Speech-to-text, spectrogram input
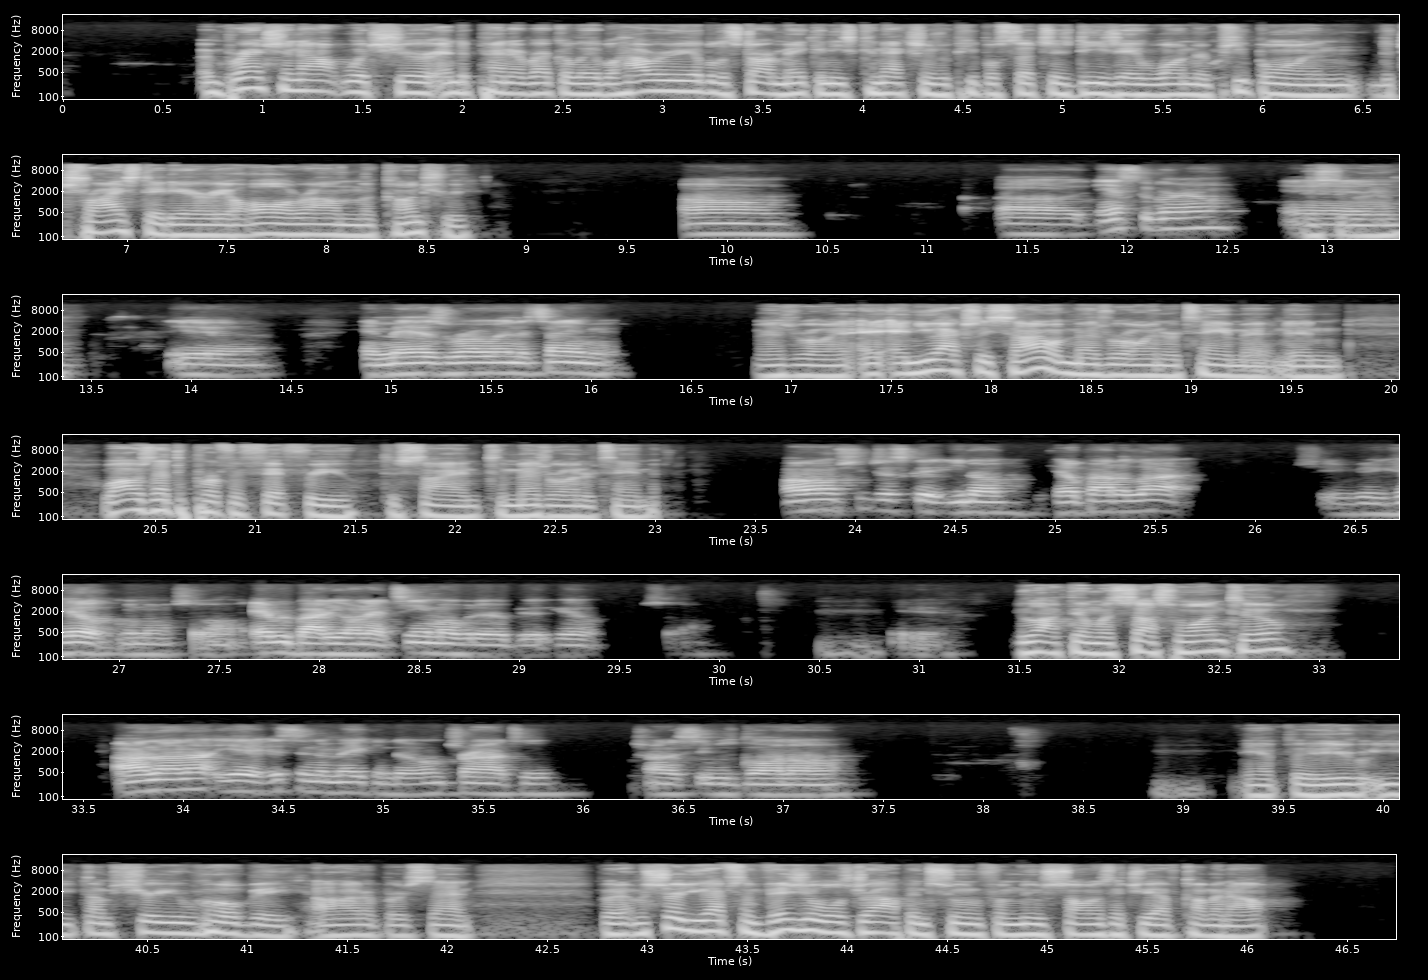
And branching out with your independent record label, how were you able to start making these connections with people such as DJ Wonder, people in the tri-state area all around the country? Um, uh, Instagram and Instagram. yeah, and Mesro Entertainment. Mesro, and, and you actually signed with Mesro Entertainment, and why was that the perfect fit for you to sign to Mesro Entertainment? Um, she just could, you know, help out a lot. She a big help, you know. So everybody on that team over there a big help. You locked in with Sus One too? Oh no, not yet. It's in the making though. I'm trying to trying to see what's going on. Yep, you, you, I'm sure you will be 100. percent But I'm sure you have some visuals dropping soon from new songs that you have coming out.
